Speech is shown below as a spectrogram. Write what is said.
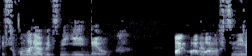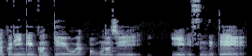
でそこまでは別にいいんだよ。はいはいはい。だから普通になんか人間関係をやっぱ同じ家に住んでて、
